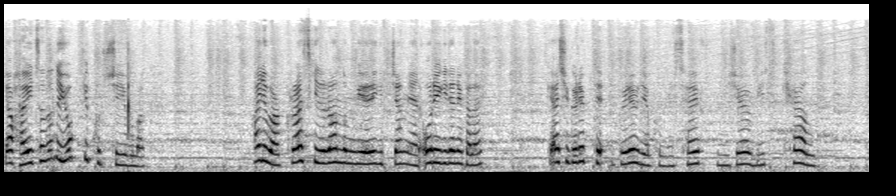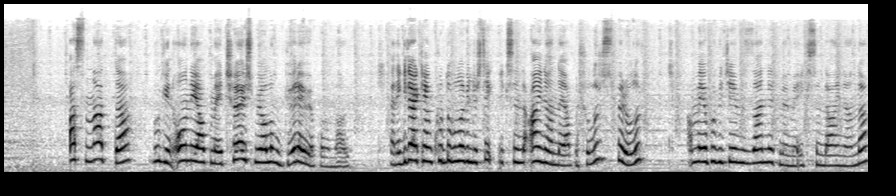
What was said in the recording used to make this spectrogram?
Ya haritada da yok ki kurt şeyi bulak. Hadi bak rastgele random bir yere gideceğim yani oraya gidene kadar. Gerçi görev de, görev de yapabiliriz. Have Jarvis kill. Aslında hatta bugün onu yapmaya çalışmayalım görev yapalım abi. Yani giderken kurdu bulabilirsek ikisini de aynı anda yapmış oluruz süper olur. Ama yapabileceğimizi zannetmiyorum ya ikisini de aynı anda.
